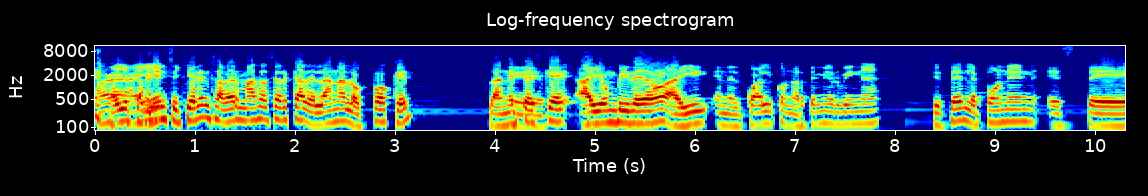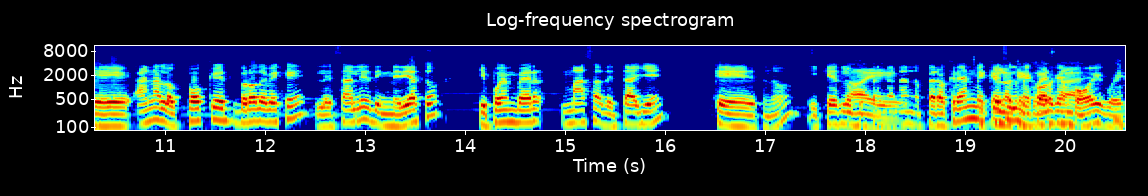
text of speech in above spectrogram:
Ahora, Oye, ahí- también si quieren saber más acerca del Analog Pocket, la neta Eh. es que hay un video ahí en el cual con Artemio Urbina, si ustedes le ponen este Analog Pocket Bro de BG, le sale de inmediato y pueden ver más a detalle qué es, ¿no? Y qué es lo que están ganando. Pero créanme que es lo el que mejor cuesta. Game Boy, güey.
